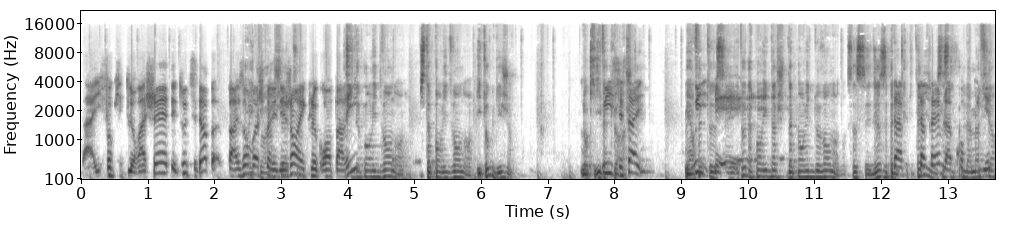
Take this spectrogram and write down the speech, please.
Bah, il faut qu'il te le rachète et tout, etc. Par- exemple, moi, il je connais des gens avec le Grand Si Paris. t'as pas envie de vendre, si t'as pas envie de vendre, il t'oblige. Donc il va Oui, te le ça. racheter. Mais en Oui, fait, mais- c'est- toi, t'as pas envie de pas envie de le vendre. Donc ça, c'est déjà, c'est pas du capitalisme, quand même ça, la c'est de la mafia.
